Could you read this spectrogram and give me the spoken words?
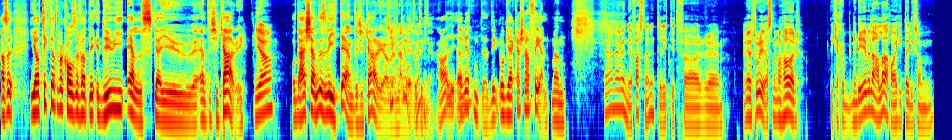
Alltså, jag tyckte att det var konstigt för att det, du älskar ju Enter Shikari. Ja, Och det här kändes lite Enter Shikari över den här låten Jag tyckte jag. Ja, jag vet inte. Det, och jag kanske har fel, men ja nej, jag vet inte. Jag fastnade inte riktigt för... eh, Jag tror det, alltså när man hör... Det kanske, men det är väl alla har hittat liksom...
